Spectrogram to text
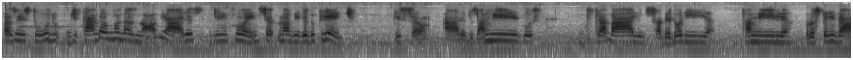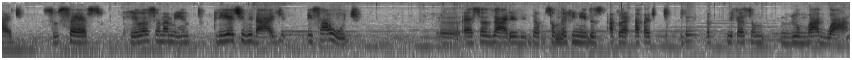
faz o estudo de cada uma das nove áreas de influência na vida do cliente, que são a área dos amigos, de trabalho, sabedoria, família, prosperidade, sucesso, relacionamento, criatividade e saúde. Uh, essas áreas, então, são definidas a, a, partir da aplicação de um baguá,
